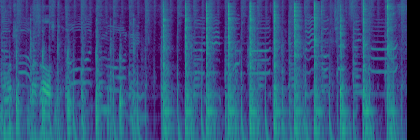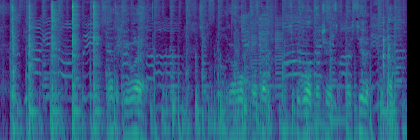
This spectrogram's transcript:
Вот, пожалуйста. Это кривая головка. Вот так распредвал качается в постели. Вот так.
